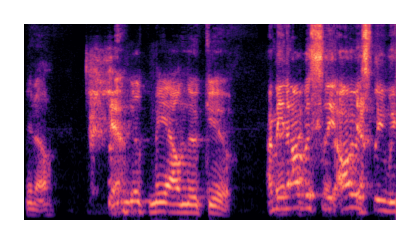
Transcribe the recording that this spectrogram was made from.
You know, Yeah. you nuke me, I'll nuke you. I mean, obviously, obviously, we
